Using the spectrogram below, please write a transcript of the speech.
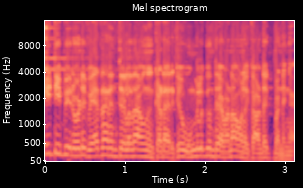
டிடிபி ரோடு வேதாரத்தில் தான் அவங்க கடை இருக்கு. உங்களுக்கும் தேவைன்னா அவங்களை கான்டாக்ட் பண்ணுங்க.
